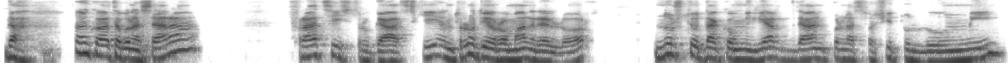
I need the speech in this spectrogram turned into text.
Da, încă o dată bună seara. Frații Strugatski, într-unul din romanele lor, nu știu dacă un miliard de ani până la sfârșitul lumii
